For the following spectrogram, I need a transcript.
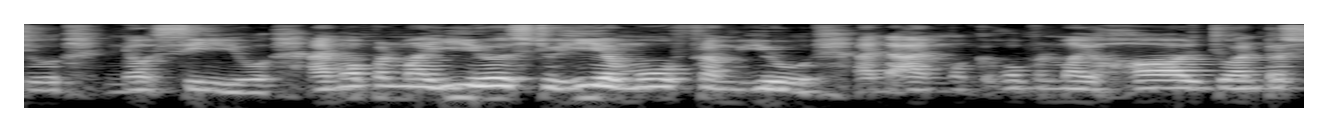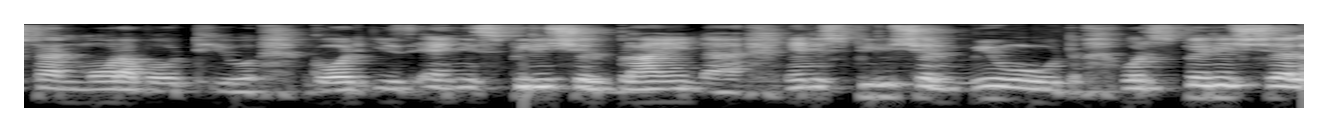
to know see you i'm open my ears to hear more from you and i'm open my heart to understand more about you god is any spiritual blind any spiritual mute or spiritual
